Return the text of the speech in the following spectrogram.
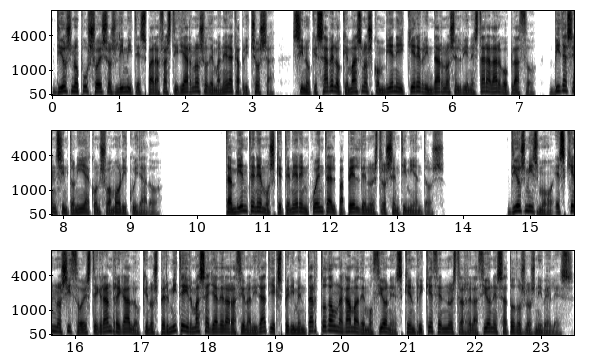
Dios no puso esos límites para fastidiarnos o de manera caprichosa, sino que sabe lo que más nos conviene y quiere brindarnos el bienestar a largo plazo, vidas en sintonía con su amor y cuidado. También tenemos que tener en cuenta el papel de nuestros sentimientos. Dios mismo es quien nos hizo este gran regalo que nos permite ir más allá de la racionalidad y experimentar toda una gama de emociones que enriquecen nuestras relaciones a todos los niveles.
